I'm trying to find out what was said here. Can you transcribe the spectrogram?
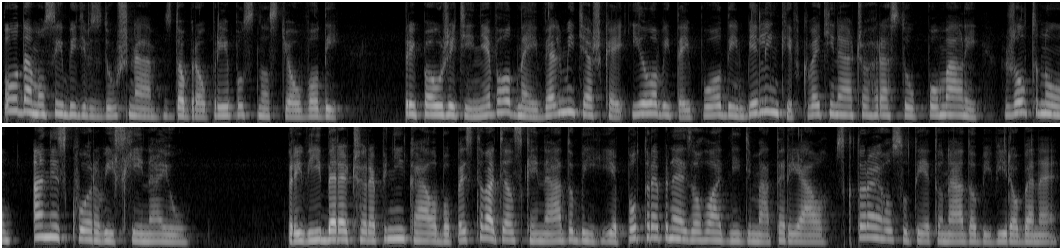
Pôda musí byť vzdušná, s dobrou priepustnosťou vody – pri použití nevhodnej, veľmi ťažkej ílovitej pôdy bylinky v kvetináčoch rastú pomaly, žltnú a neskôr vyschýnajú. Pri výbere črepníka alebo pestovateľskej nádoby je potrebné zohľadniť materiál, z ktorého sú tieto nádoby vyrobené.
